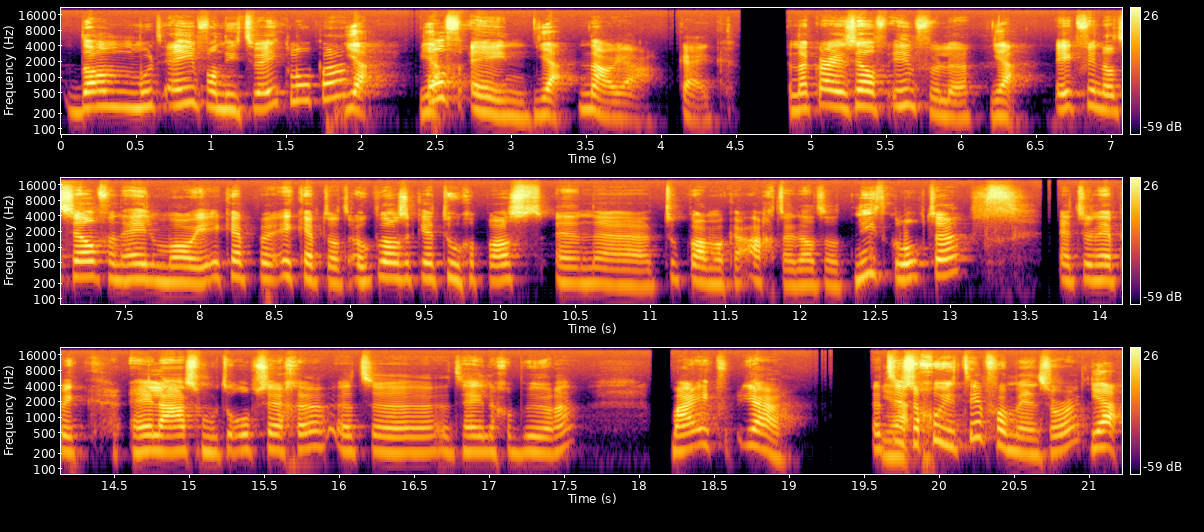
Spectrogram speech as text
dan moet één van die twee kloppen. ja, ja, Of één. ja, Nou ja, kijk. En dan kan je zelf invullen. ja, Ik vind dat zelf een hele mooie. Ik heb, eh, ik heb dat ook wel eens een keer toegepast. En eh, toen kwam ik erachter dat dat niet klopte. En toen heb ik helaas moeten opzeggen, het, eh, het hele gebeuren. Maar ik, ja, het is een goede tip voor mensen hoor. ja.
